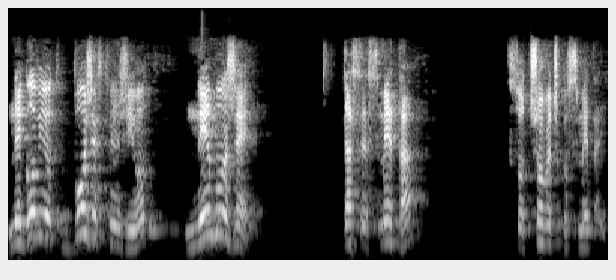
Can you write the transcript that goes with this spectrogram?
неговиот божествен живот не може да се смета со човечко сметање.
